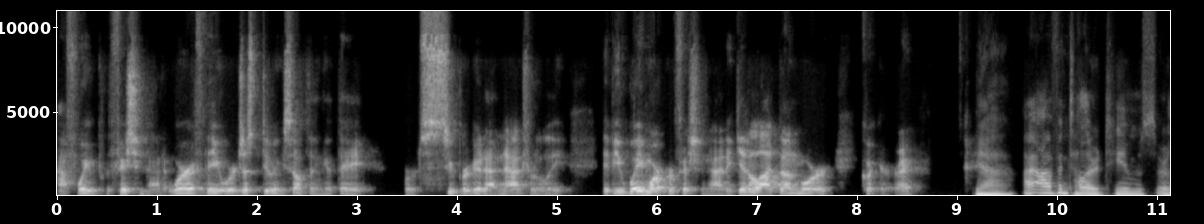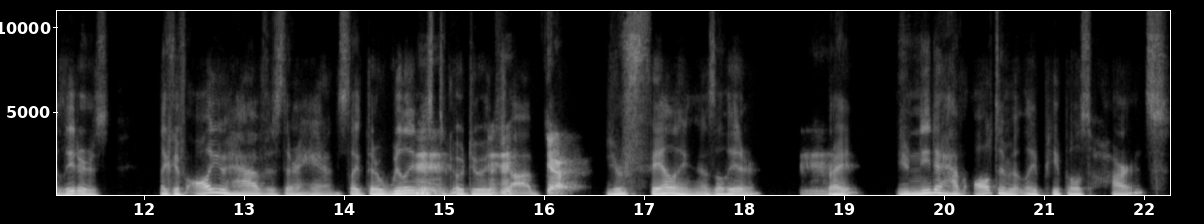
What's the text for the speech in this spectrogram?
halfway proficient at it. Where if they were just doing something that they were super good at naturally, they'd be way more proficient at it, get a lot done more quicker, right? Yeah. I often tell our teams or leaders, like if all you have is their hands, like their willingness mm. to go do a mm-hmm. job, yeah, you're failing as a leader, mm. right? You need to have ultimately people's hearts.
